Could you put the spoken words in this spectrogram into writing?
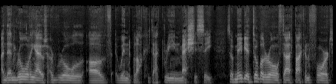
and then rolling out a roll of wind block, that green mesh you see. So maybe a double row of that back and forth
